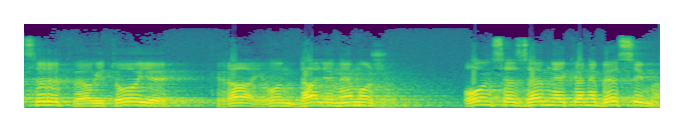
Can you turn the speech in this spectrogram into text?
crkve, ali to je kraj, on dalje ne može. On sa zemlje ka nebesima,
